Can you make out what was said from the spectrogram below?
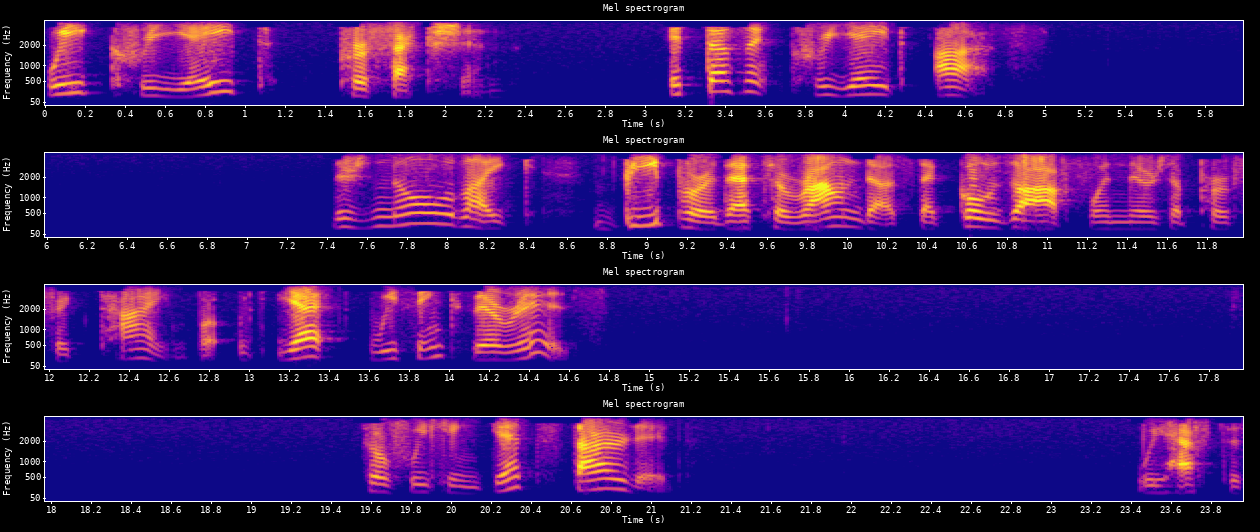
We create perfection. It doesn't create us. There's no like beeper that's around us that goes off when there's a perfect time, but yet we think there is. So if we can get started, we have to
